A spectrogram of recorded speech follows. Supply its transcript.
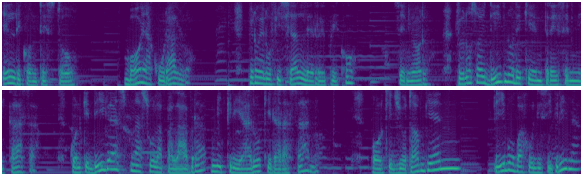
Él le contestó, voy a curarlo. Pero el oficial le replicó, Señor, yo no soy digno de que entres en mi casa con que digas una sola palabra, mi criado quedará sano, porque yo también vivo bajo disciplina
